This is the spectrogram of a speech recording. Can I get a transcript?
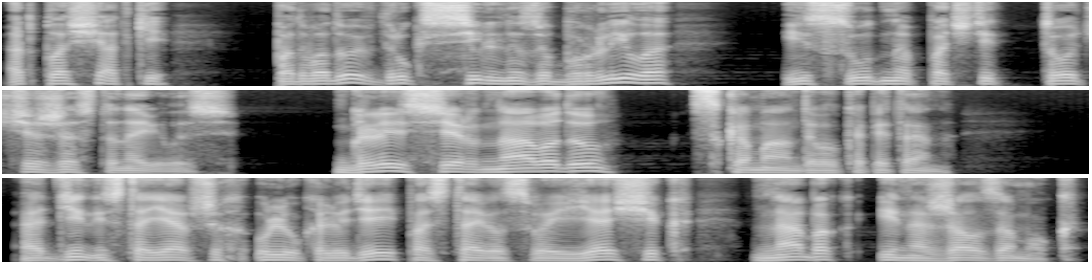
от площадки, под водой вдруг сильно забурлило, и судно почти тотчас же остановилось. «Глиссер на воду!» — скомандовал капитан. Один из стоявших у люка людей поставил свой ящик на бок и нажал замок.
